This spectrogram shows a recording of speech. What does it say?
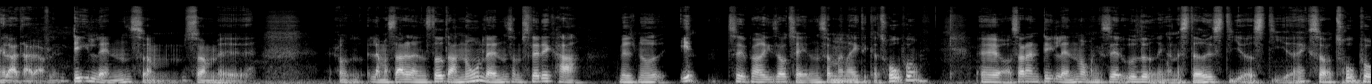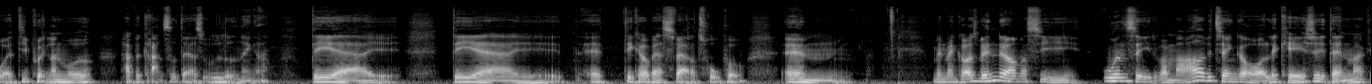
eller der er i hvert fald en del lande, som, som øh, lad mig starte et andet sted, der er nogle lande, som slet ikke har meldt noget ind til Paris-aftalen, som man mm. rigtig kan tro på. Øh, og så er der en del lande, hvor man kan se, at udledningerne stadig stiger og stiger. Ikke? Så at tro på, at de på en eller anden måde har begrænset deres udledninger, det er, øh, det er, øh, det kan jo være svært at tro på. Øhm, men man kan også vende det om at sige, uanset hvor meget vi tænker over lækage i Danmark,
